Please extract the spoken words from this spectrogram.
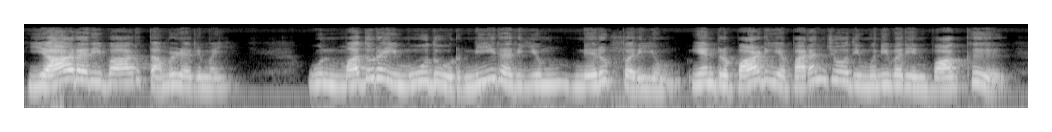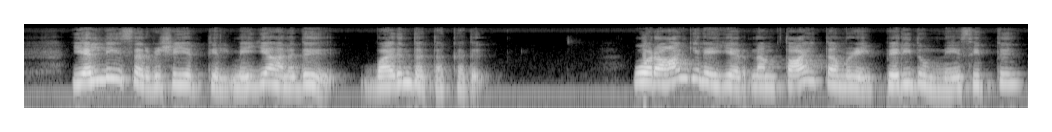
யார் அறிவார் தமிழறிமை உன் மதுரை மூதூர் நீரறியும் நெருப்பறியும் என்று பாடிய பரஞ்சோதி முனிவரின் வாக்கு எல்லீசர் விஷயத்தில் மெய்யானது வருந்தத்தக்கது. ஓர் ஆங்கிலேயர் நம் தாய் தமிழை பெரிதும் நேசித்து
